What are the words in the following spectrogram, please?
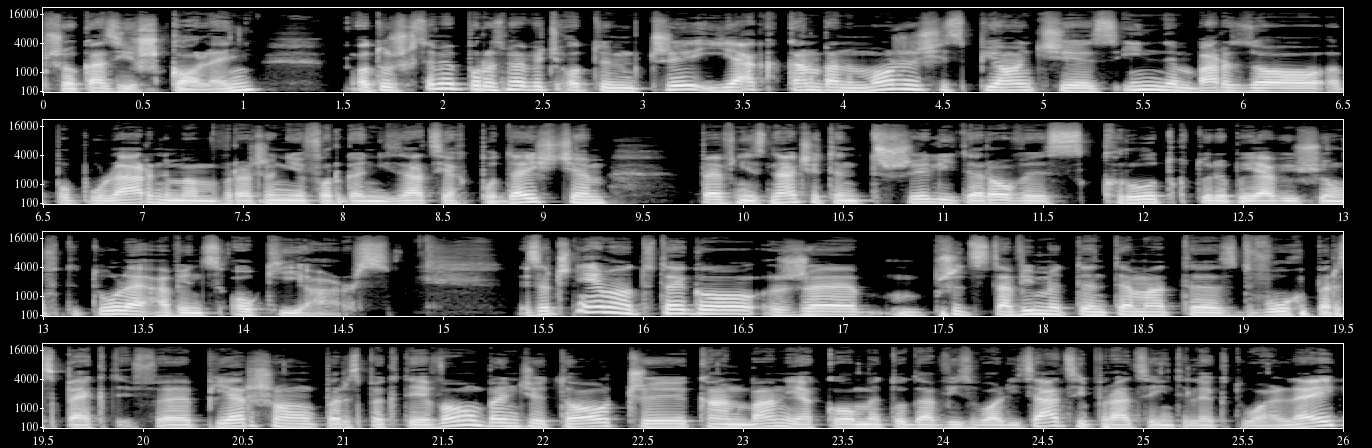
przy okazji szkoleń. Otóż chcemy porozmawiać o tym, czy jak Kanban może się spiąć z innym bardzo popularnym, mam wrażenie, w organizacjach podejściem. Pewnie znacie ten trzyliterowy skrót, który pojawił się w tytule, a więc OKRs. Zaczniemy od tego, że przedstawimy ten temat z dwóch perspektyw. Pierwszą perspektywą będzie to, czy Kanban jako metoda wizualizacji pracy intelektualnej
